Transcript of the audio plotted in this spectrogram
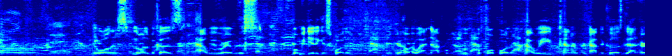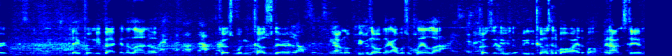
um, New Orleans, New Orleans because how we were able to, what we did against Portland. You know, not before Portland, how we kind of after Cuz got hurt, they put me back in the lineup because when Cuz was there, I don't know if people know, but like I wasn't playing a lot because either Cuz had the ball, I had the ball, and I understand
